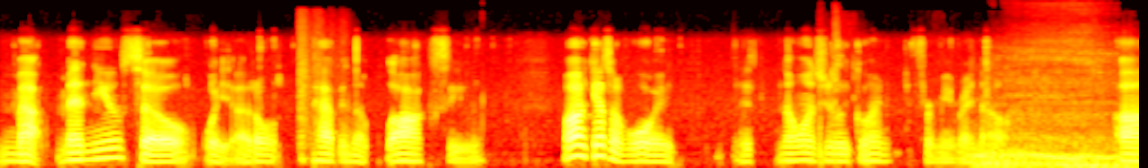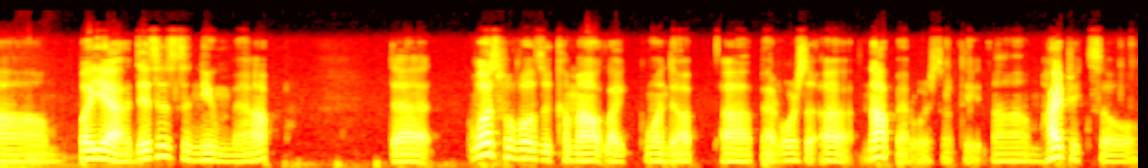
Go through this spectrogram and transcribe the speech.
map menu, so, wait, I don't have enough blocks to, well, I guess avoid. It, no one's really going for me right now. Um, but yeah, this is the new map that was supposed to come out like when the uh, Bed Wars, uh, not Bed Wars update, um, Hypixel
